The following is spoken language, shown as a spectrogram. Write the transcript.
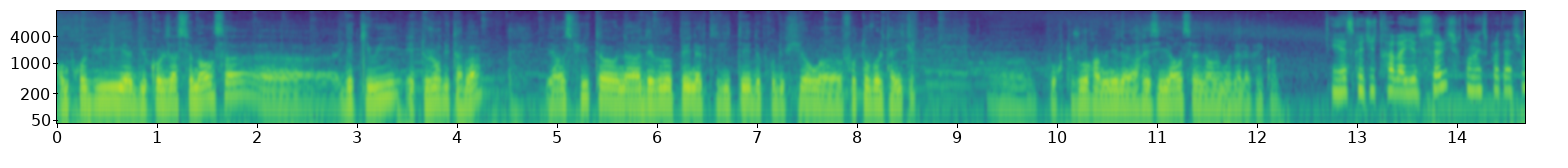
on produit du colza semence, euh, des kiwis et toujours du tabac. Et ensuite on a développé une activité de production photovoltaïque pour toujours amener de la résilience dans le modèle agricole. Et est-ce que tu travailles seul sur ton exploitation?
